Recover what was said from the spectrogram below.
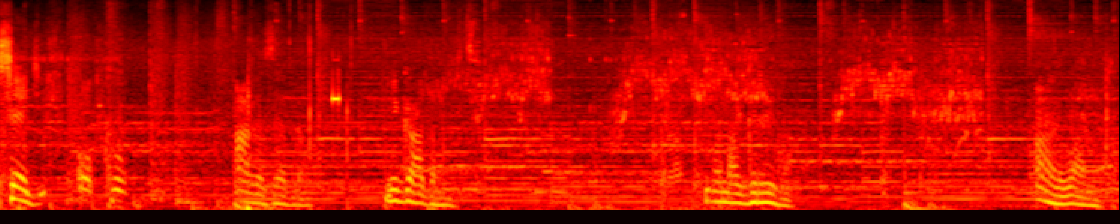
Siedzi. Oku. Ale zebrał. Nie gadam nic. Chyba nagrywa. Ale ładnie.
